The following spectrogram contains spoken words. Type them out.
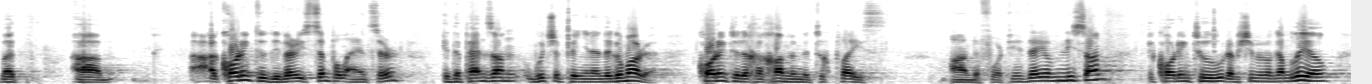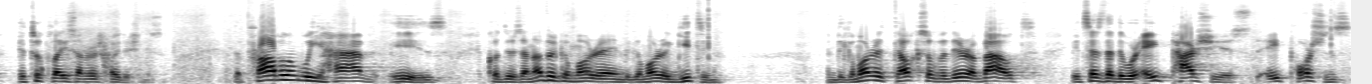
But um, according to the very simple answer, it depends on which opinion in the Gemara. According to the Chachamim, it took place on the 14th day of Nisan. According to Rabbi Shimon Gamliel, it took place on Rosh Chodesh Nisan. The problem we have is because there's another Gemara in the Gemara Gittin and the Gemara talks over there about, it says that there were eight parshias, eight portions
